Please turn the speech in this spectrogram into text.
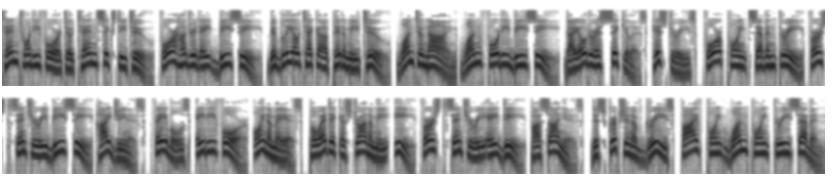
1024 to 1062, 408 BC Bibliotheca Epitome 2, 1 to 9, 140 BC Diodorus Siculus, Histories, 4.73, 1st century BC Hyginus, Fables, 84, Oenomaus, Poetic Astronomy, E, 1st century AD Pausanias, Description of Greece, 5.1.37,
